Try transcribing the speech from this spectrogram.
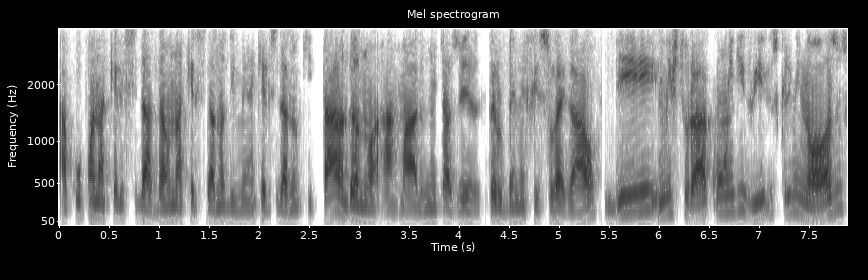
a culpa naquele cidadão, naquele cidadão de bem, aquele cidadão que está andando armado muitas vezes pelo benefício legal, de misturar com indivíduos criminosos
